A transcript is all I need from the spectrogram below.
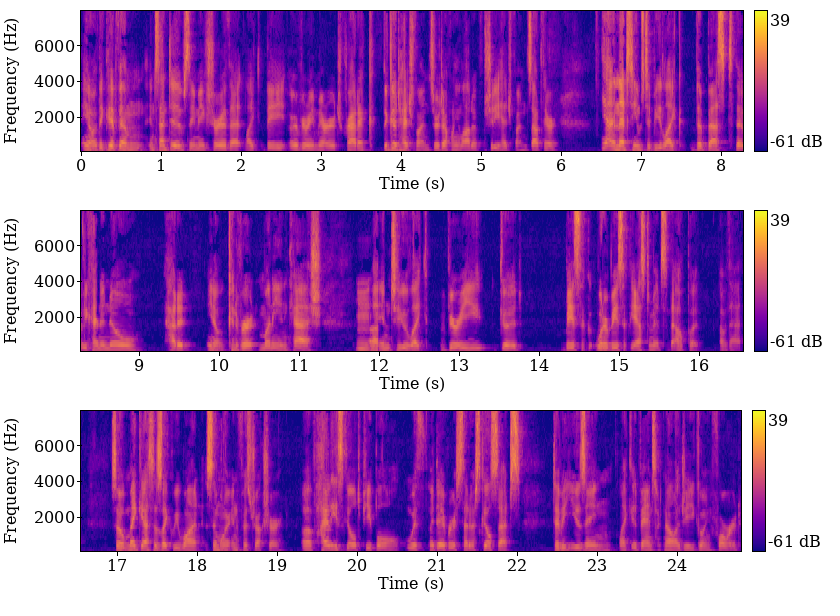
you know they give them incentives. They make sure that like they are very meritocratic. The good hedge funds. There are definitely a lot of shitty hedge funds out there. Yeah, and that seems to be like the best that we kind of know how to you know convert money and cash mm. uh, into like very good basic what are basically estimates of the output of that. So my guess is like we want similar infrastructure of highly skilled people with a diverse set of skill sets to be using like advanced technology going forward.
